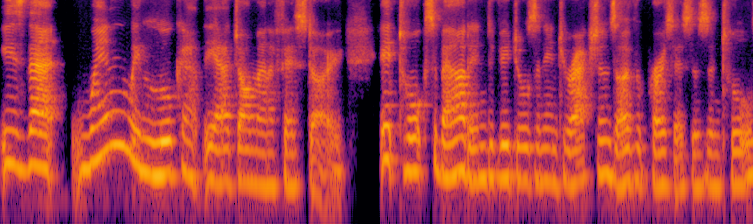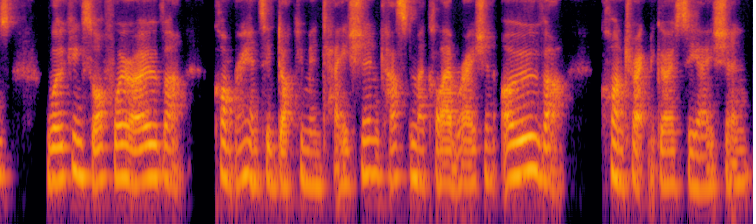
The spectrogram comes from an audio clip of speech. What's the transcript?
is that when we look at the Agile Manifesto, it talks about individuals and interactions over processes and tools, working software over comprehensive documentation, customer collaboration over contract negotiation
